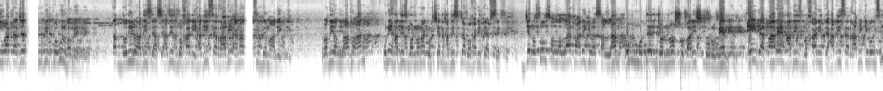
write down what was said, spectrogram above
দোয়াটা যে নবীর কবুল হবে, তার দলিল হাদিসে আছে, হাদিস বুখারী হাদিসের রাবি মালিক হাদিস হাদিস হাদিসের রাবি কি বলছি?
